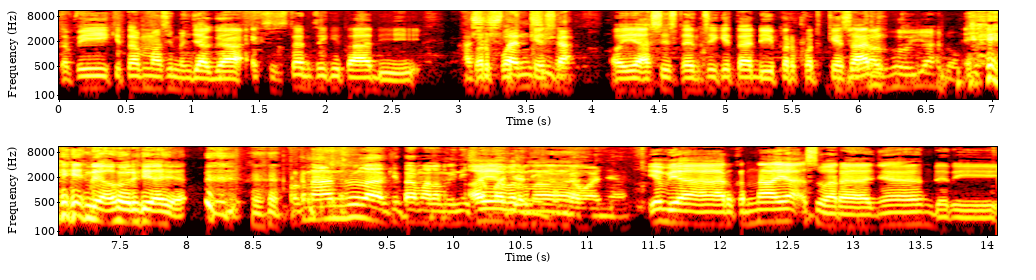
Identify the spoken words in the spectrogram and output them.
tapi kita masih menjaga eksistensi kita di Asistensi. Oh iya, asistensi kita di perpodcastan. Alhuriyah dong Di Auria ya. Perkenalan dulu lah kita malam ini Oh siapa iya, perkenalan. penggawanya. Ya biar kenal ya suaranya dari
